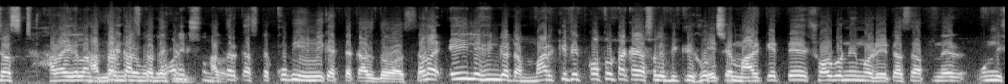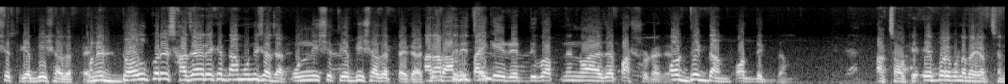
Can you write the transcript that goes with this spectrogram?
জাস্ট হারাই গেলাম হাতার কাজটা দেখেন হাতার কাজটা খুবই ইউনিক একটা কাজ দেওয়া আছে। দাদা এই লেহেঙ্গাটা মার্কেটে কত টাকায় আসলে বিক্রি হচ্ছে? এটা মার্কেটে সর্বনিম্ন রেট আছে আপনার থেকে বিশ হাজার টাকা। মানে ডল করে সাজায় রেখে দাম উনিশ হাজার। উনিশে থেকে বিশ হাজার টাকা। কিন্তু আপনি আমি? পাইকারি রেট দিব আপনার নয় হাজার পাঁচশো টাকা। অর্ধেক দাম? অর্ধেক দাম। আচ্ছা ওকে এরপরে কোনটা দেখাচ্ছেন?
